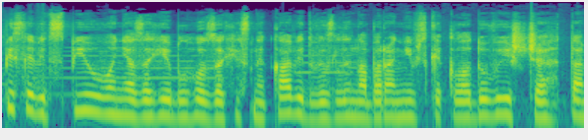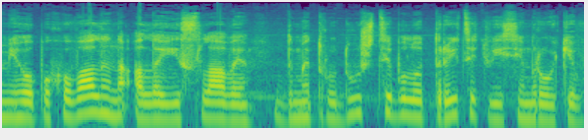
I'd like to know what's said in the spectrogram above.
Після відспівування загиблого захисника відвезли на Баранівське кладовище. Там його поховали на Алеї Слави. Дмитру Душці було 38 років.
